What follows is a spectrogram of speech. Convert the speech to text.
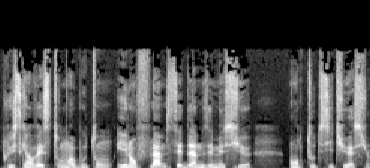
Plus qu'un veston à boutons, il enflamme ces dames et messieurs en toute situation.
